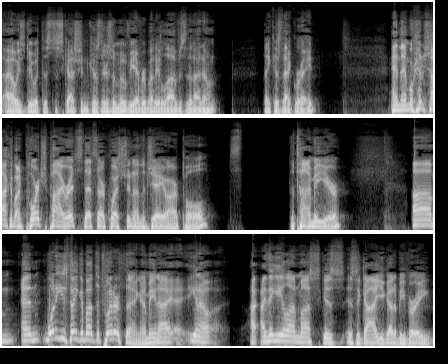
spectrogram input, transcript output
I always do with this discussion because there's a movie everybody loves that I don't think is that great. And then we're going to talk about porch pirates. That's our question on the JR poll. the time of year. Um, and what do you think about the Twitter thing? I mean, I, you know, I, I think Elon Musk is, is a guy you got to be very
